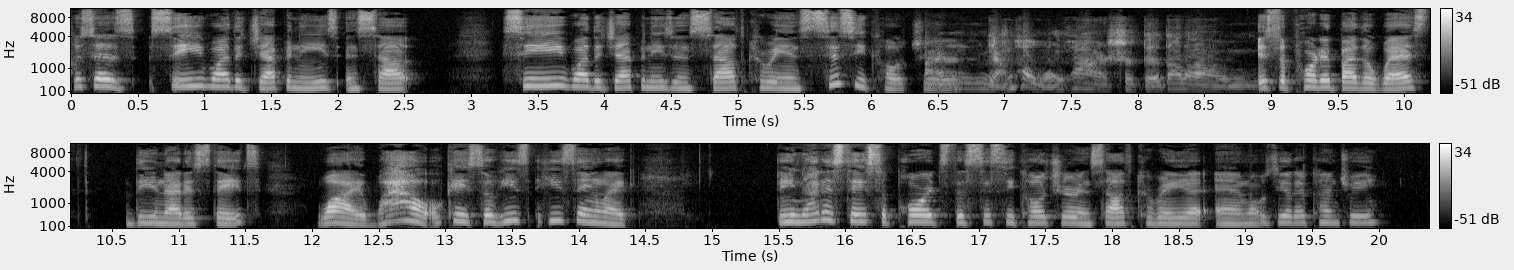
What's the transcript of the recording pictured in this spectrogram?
This says, see why the Japanese and South See why the Japanese and South Korean sissy culture is supported by the West, the United States. Why? Wow. Okay, so he's he's saying like the United States supports the sissy culture in South Korea and what was the other country?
